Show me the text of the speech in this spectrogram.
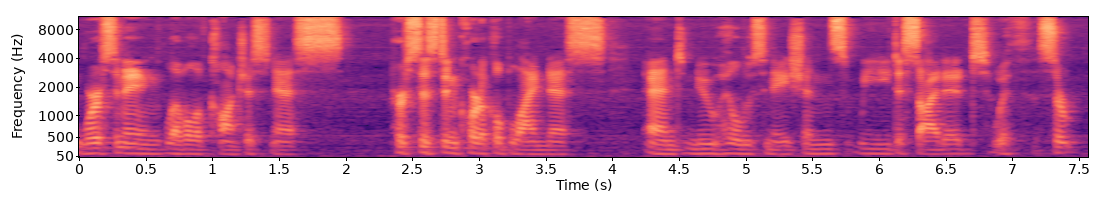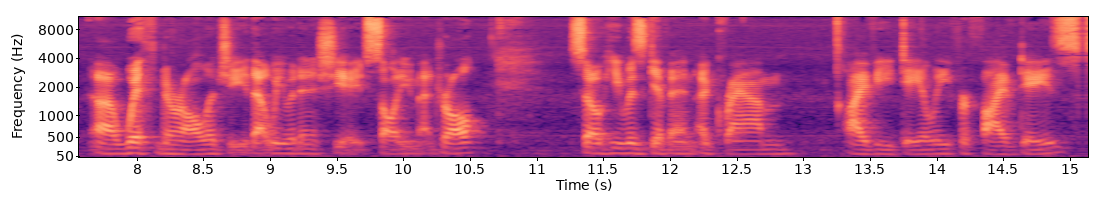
worsening level of consciousness, persistent cortical blindness and new hallucinations, we decided with uh, with neurology that we would initiate Solu-Medrol. So he was given a gram IV daily for five days,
